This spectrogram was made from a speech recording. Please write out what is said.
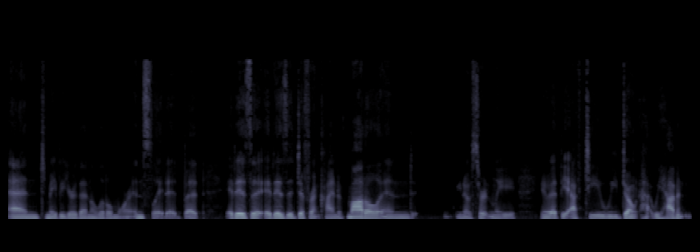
and maybe you're then a little more insulated. But it is a it is a different kind of model, and you know, certainly, you know, at the FT, we don't ha- we haven't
